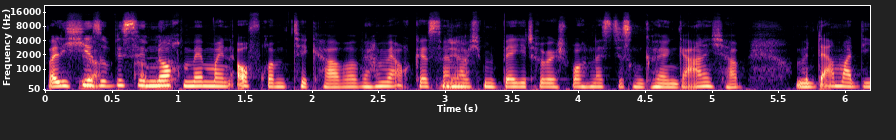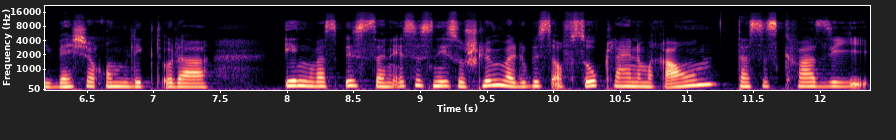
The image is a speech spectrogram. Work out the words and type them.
Weil ich hier Ja, so ein bisschen noch mehr meinen Aufräumtick habe. Wir haben ja auch gestern, Ja. habe ich mit Bergi drüber gesprochen, dass ich das in Köln gar nicht habe. Und wenn da mal die Wäsche rumliegt oder irgendwas ist, dann ist es nicht so schlimm, weil du bist auf so kleinem Raum, dass es quasi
